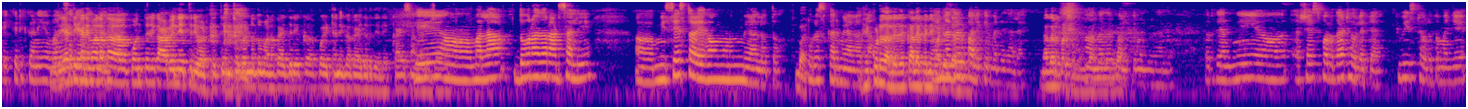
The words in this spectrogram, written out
एके ठिकाणी बरं आम्हाला या ठिकाणी मला. का कोणतरी एक अभिनेत्री वाटते. त्यांच्याकडनं तुम्हाला काहीतरी एक पैठणी का काहीतरी दिले. काय हे अं, मला दोन हजार आठ साली अं, मिसेस तळेगाव म्हणून मिळालं होतं. बरं. पुरस्कार मिळाला हे होता कुठे झालेलं? हे कलापेनीमध्ये नगरपालिकेमध्ये झालाय. नगर हा नगरपालिकेमध्ये झालं तर त्यांनी अं, अशा स्पर्धा ठेवल्या त्या. क्वीज ठेवलं होतं. म्हणजे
